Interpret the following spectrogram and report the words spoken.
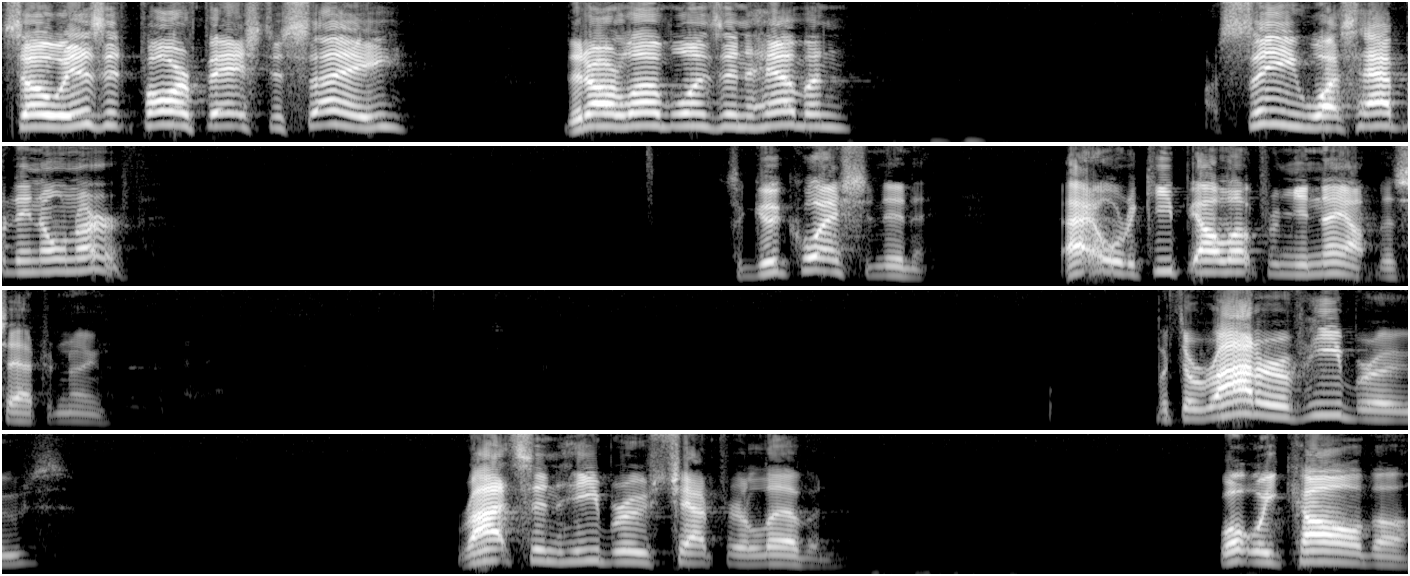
So, is it far fetched to say that our loved ones in heaven see what's happening on earth? It's a good question, isn't it? That ought to keep y'all up from your nap this afternoon. But the writer of Hebrews writes in Hebrews chapter 11 what we call the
